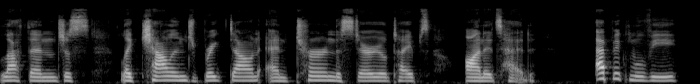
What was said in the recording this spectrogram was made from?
Lathan just like challenge, break down, and turn the stereotypes on its head. Epic movie.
